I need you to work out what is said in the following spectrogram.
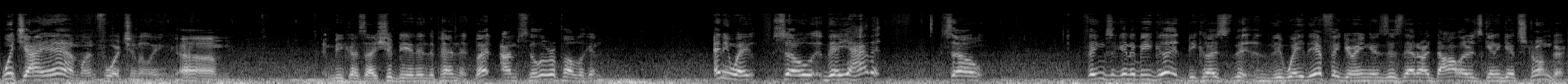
Which I am, unfortunately, um, because I should be an independent, but I'm still a Republican. Anyway, so there you have it. So things are going to be good because the, the way they're figuring is, is that our dollar is going to get stronger.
